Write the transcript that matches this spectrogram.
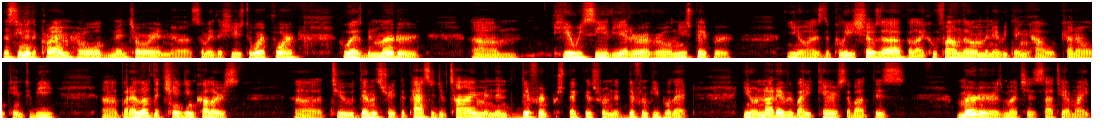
the scene of the crime. Her old mentor and uh, somebody that she used to work for, who has been murdered. Um, here we see the editor of her old newspaper. You know, as the police shows up, like who found them and everything, how kind of all came to be. Uh, but I love the changing colors uh, to demonstrate the passage of time and then the different perspectives from the different people that you know, not everybody cares about this murder as much as Satya might.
